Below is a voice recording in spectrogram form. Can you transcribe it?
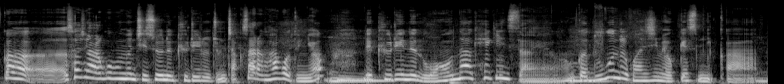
그러니까 사실 알고 보면 지수는 규리를 좀 짝사랑하거든요. 음. 근데 규리는 워낙 핵인싸예요. 그러니까 음. 누군들 관심이 없겠습니까? 음.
